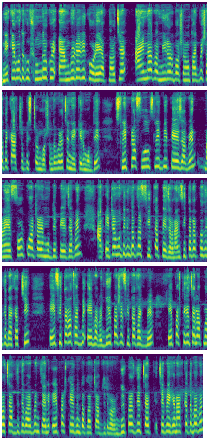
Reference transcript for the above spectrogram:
নেকের মধ্যে খুব সুন্দর করে এমব্রয়ডারি করে আপনার হচ্ছে আয়না বা মিরর বসানো থাকবে, সাথে কারচুপ স্টোন বসানো থাকবে। হচ্ছে নেকের মধ্যে। স্লিপটা ফুল স্লিপই পেয়ে যাবেন মানে ফোর কোয়ার্টারের মধ্যে পেয়ে যাবেন। আর এটার মধ্যে কিন্তু আপনার ফিতা পেয়ে যাবেন। আমি ফিতাটা আপনাদেরকে দেখাচ্ছি। এই ফিতাটা থাকবে এইভাবে, দুই পাশে ফিতা থাকবে। এই পাশ থেকে চাইলে আপনারা চাপ দিতে পারবেন, চাইলে এই পাশ থেকে কিন্তু আপনারা চাপ দিতে পারবেন। দুই পাশ দিয়ে চেপে এখানে আটকাতে পারবেন,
